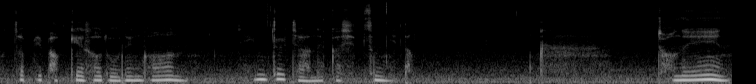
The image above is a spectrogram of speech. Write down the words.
어차피 밖에서 노는 건 힘들지 않을까 싶습니다. 저는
